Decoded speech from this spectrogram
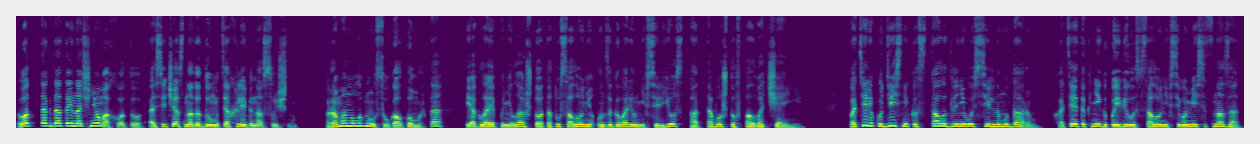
Вот тогда-то и начнем охоту, а сейчас надо думать о хлебе насущном». Роман улыбнулся уголком рта, и Аглая поняла, что о тату-салоне он заговорил не всерьез, а от того, что впал в отчаяние. Потеря кудесника стала для него сильным ударом, хотя эта книга появилась в салоне всего месяц назад,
